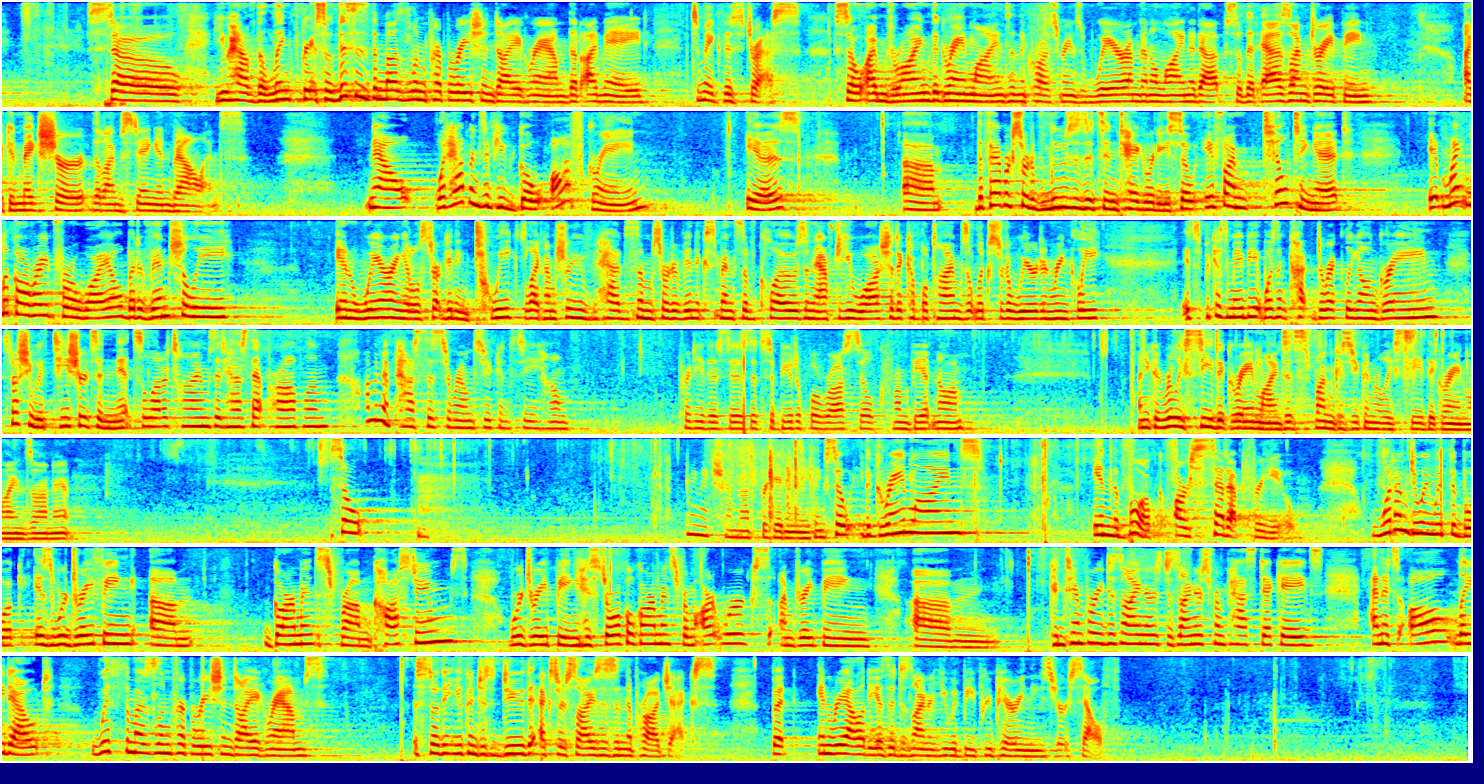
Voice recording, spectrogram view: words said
So you have the length grain. So this is the muslin preparation diagram that I made to make this dress. So I'm drawing the grain lines and the cross grains where I'm gonna line it up so that as I'm draping, I can make sure that I'm staying in balance. Now, what happens if you go off grain is um, the fabric sort of loses its integrity. So if I'm tilting it, it might look all right for a while, but eventually in wearing it'll start getting tweaked. Like i'm sure you've had some sort of inexpensive clothes and after you wash it a couple times it looks sort of weird and wrinkly. It's because maybe it wasn't cut directly on grain especially with t-shirts and knits a lot of times it has that problem. I'm going to pass this around so you can see how pretty this is. It's a beautiful raw silk from vietnam and you can really see the grain lines. It's fun because you can really see the grain lines on it. So, let me make sure I'm not forgetting anything. So the grain lines in the book are set up for you. What I'm doing with the book is we're draping um, garments from costumes, we're draping historical garments from artworks, I'm draping um, contemporary designers, designers from past decades, and it's all laid out with the muslin preparation diagrams so that you can just do the exercises in the projects. But in reality, as a designer, you would be preparing these yourself.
